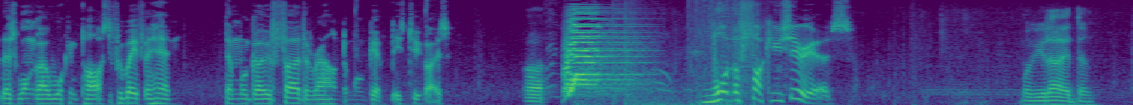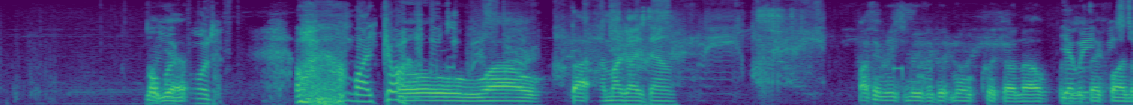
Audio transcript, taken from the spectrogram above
There's one guy walking past. If we wait for him, then we'll go further round and we'll get these two guys. Uh, What the fuck? Are you serious? Well, you lied then? Oh not my yet. god. Oh my god. Oh wow. That And my guy's down. I think we need to move a bit more quicker now. yeah, we they need find to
